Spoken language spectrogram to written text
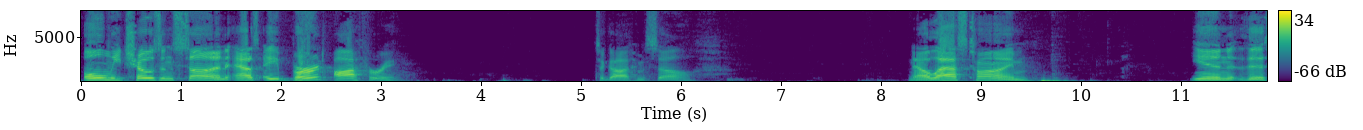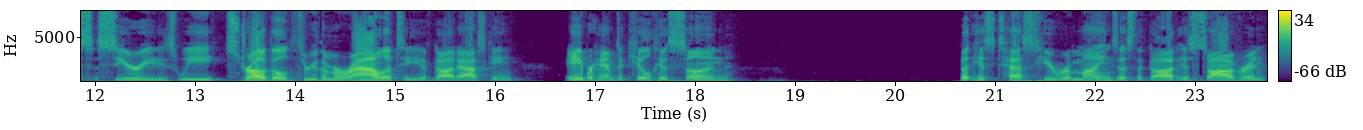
only chosen son as a burnt offering to God Himself. Now, last time in this series, we struggled through the morality of God asking Abraham to kill his son. But his test here reminds us that God is sovereign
